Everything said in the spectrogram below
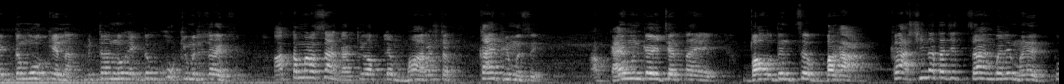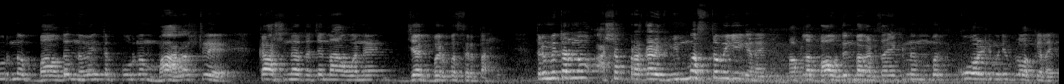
एकदम ओके ना? मित्रांनो एकदम ओके मध्ये राहायचं आता मला सांगा की आपल्या महाराष्ट्रात काय फेमस आहे? काय म्हणून काय विचारताय? बावधनचं बघा. काशीनाथाचे चांगले म्हणत पूर्ण बावधन नव्हे तर पूर्ण महाराष्ट्र काशीनाथाच्या नावाने जगभर पसरत आहे. तर मित्रांनो अशा प्रकारे मी मस्त पैकी का नाही आपला बावधन बघायचा एक नंबर क्वालिटीमध्ये ब्लॉक केलाय.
